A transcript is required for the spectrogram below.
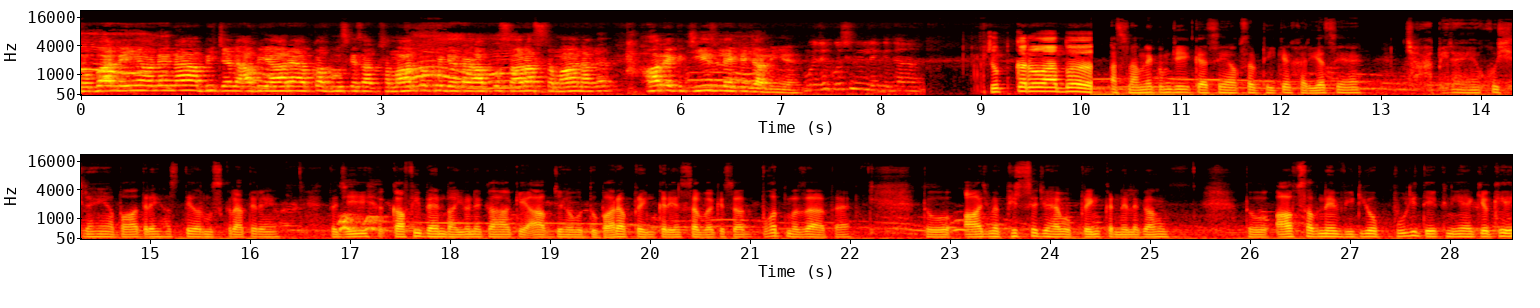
सुबह नहीं होने ना अभी चल अभी आ रहा है आपका बूस के साथ। सामान तो नहीं देता आपको सारा सामान अगर हर एक चीज़ लेके जानी है। मुझे कुछ नहीं लेके जाना। चुप करो अब। अस्सलाम वालेकुम जी कैसे हैं आप सब? ठीक हैं खैरियत से हैं? चाह पी रहे हैं खुश रहें आबाद रहें हँसते और मुस्कुराते रहें। तो जी काफ़ी बहन भाइयों ने कहा कि आप जो है वो दोबारा प्रिंक करें सबा के साथ। बहुत मज़ा आता है। तो आज मैं फिर से जो है वो प्रिंक करने लगा हूँ। तो आप सबने वीडियो पूरी देखनी है क्योंकि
